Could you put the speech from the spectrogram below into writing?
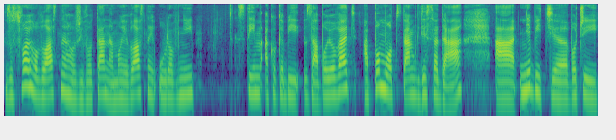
zo svojho vlastného života na mojej vlastnej úrovni s tým ako keby zabojovať a pomôcť tam, kde sa dá a nebyť e, voči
